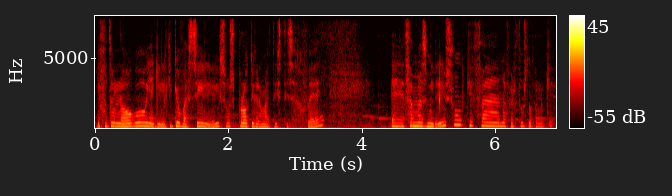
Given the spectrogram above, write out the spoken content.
Γι' αυτό το λόγο η Αγγελική και ο Βασίλης, ως πρώτη γραμματής της ΧΦΕ, ε, θα μας μιλήσουν και θα αναφερθούν στο καλοκαίρι.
